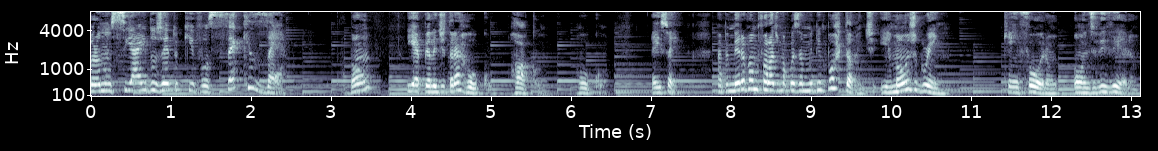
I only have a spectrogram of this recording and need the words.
Pronuncia aí do jeito que você quiser, tá bom? E é pela editora Rocco. Rocco. Rocco. É isso aí. Mas primeiro vamos falar de uma coisa muito importante. Irmãos Green. Quem foram, onde viveram,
